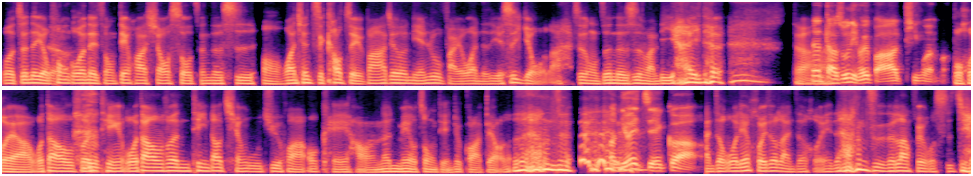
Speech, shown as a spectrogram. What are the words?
我真的有碰过那种电话销售，真的是哦，完全只靠嘴巴就年入百万的也是有啦。这种真的是蛮厉害的，对啊。那大叔你会把它听完吗？不会啊，我大部分 听，我大部分听到前五句话，OK，好，那没有重点就挂掉了，这样子，哦，你会直接挂哦 懒得我连回都懒得回，这样子的浪费我时间。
